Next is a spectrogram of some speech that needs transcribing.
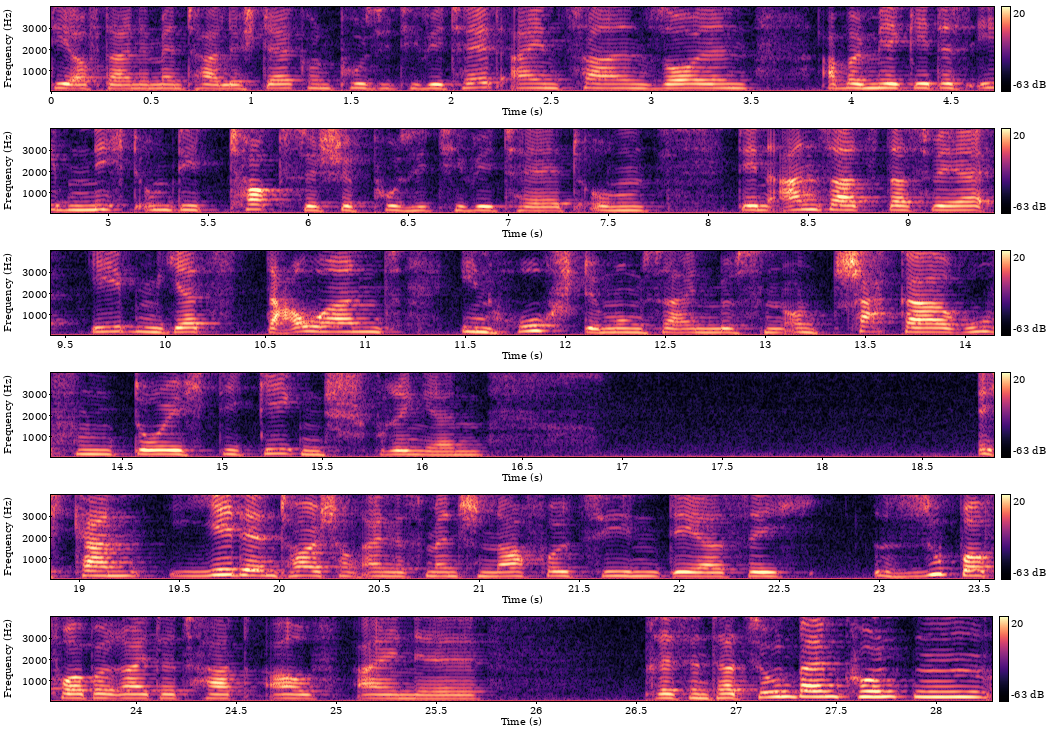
die auf deine mentale Stärke und Positivität einzahlen sollen. Aber mir geht es eben nicht um die toxische Positivität, um den Ansatz, dass wir eben jetzt dauernd in Hochstimmung sein müssen und Chaka rufen durch die Gegend springen. Ich kann jede Enttäuschung eines Menschen nachvollziehen, der sich super vorbereitet hat auf eine Präsentation beim Kunden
